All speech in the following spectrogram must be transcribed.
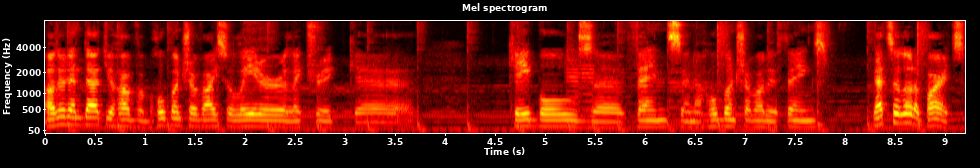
Other than that, you have a whole bunch of isolator, electric uh, cables, uh, vents, and a whole bunch of other things. That's a lot of parts.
